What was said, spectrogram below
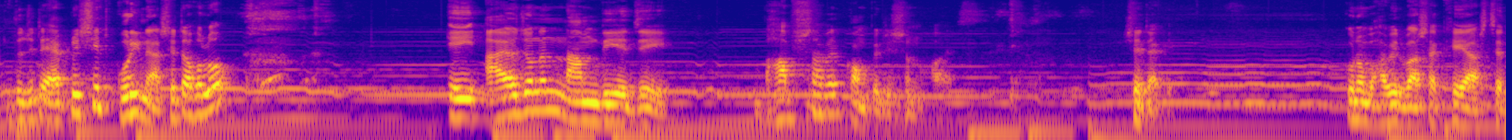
কিন্তু যেটা অ্যাপ্রিসিয়েট করি না, সেটা হলো এই আয়োজনের নাম দিয়ে যে ভাবসাবের কম্পিটিশন হয়, সেটাকে। কোনো ভাবির বাসা খেয়ে আসছেন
